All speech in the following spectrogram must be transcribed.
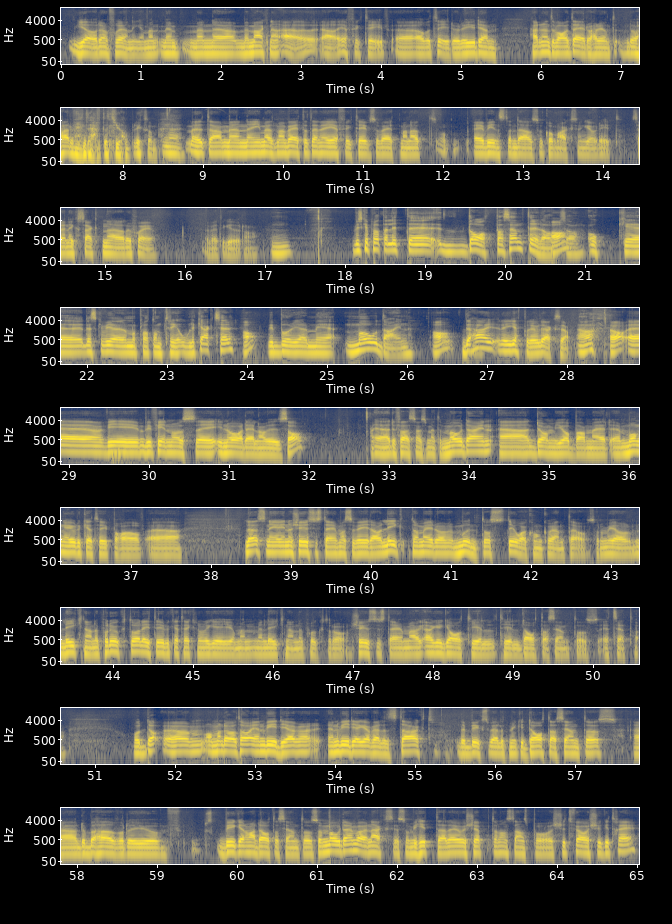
gör den förändringen. Men, men, men, eh, men marknaden är, är effektiv eh, över tid. Och det är ju den, hade det inte varit det, då hade, inte, då hade vi inte haft ett jobb. Liksom. Nej. Utan, men i och med att man vet att den är effektiv så vet man att är vinsten där så kommer aktien gå dit. Sen exakt när det sker, det vet gudarna. Vi ska prata lite datacenter idag Ja. också. Och, eh, det ska vi göra genom att prata om tre olika aktier. Ja. Vi börjar med Modine. Ja, det här är en jätterolig aktie. Ja. Ja, eh, vi befinner oss eh, i norra delen av USA. Eh, det första som heter Modine. Eh, de jobbar med många olika typer av lösningar inom kylsystem och så vidare. Och de är då Munters stora konkurrenter. då. Så de gör liknande produkter, lite olika teknologier men, men liknande produkter. Då. Kylsystem, aggregat till, till datacenters etc. Och då, ehm, om man då tar Nvidia, Nvidia går väldigt starkt. Det byggs väldigt mycket datacenters. Uh, då behöver du ju bygga de här datacenters. Så Modine var en aktie som vi hittade och köpte någonstans på 22-23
